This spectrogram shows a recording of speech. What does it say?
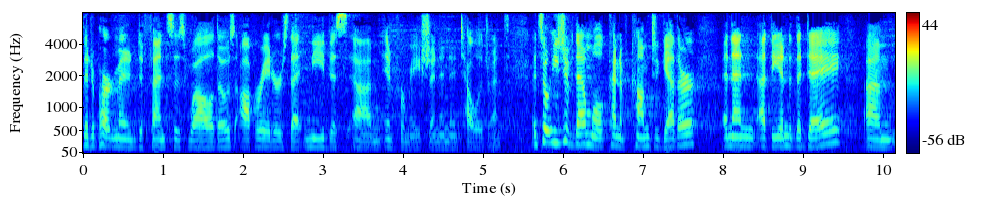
the Department of Defense as well, those operators that need this um, information and intelligence. And so each of them will kind of come together, and then at the end of the day, um,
